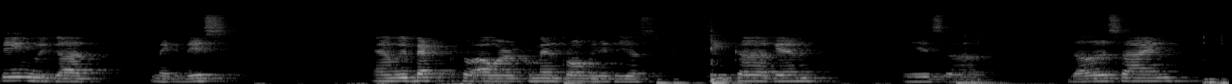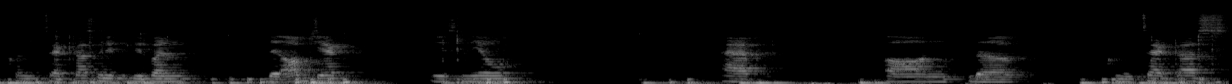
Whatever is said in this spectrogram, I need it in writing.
think we got make this. And we back to our command prompt. We need to use tinker again. Is a dollar sign contact us we need to define the object is new app on the contact us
